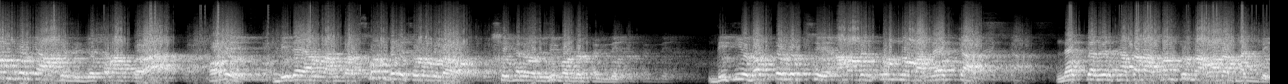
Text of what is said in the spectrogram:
সম্পর্কে আমাদের জিজ্ঞাসাবাদ করা হবে। বিদায় আল্লাহ ছোট থেকে ছোটগুলো সেখানে লিপিবদ্ধ থাকবে। দ্বিতীয় দপ্তর হচ্ছে আমাদের পূর্ণ বা ন্যাক কাজ ন্যাক কাজের খাতাটা সম্পূর্ণ আলাদা থাকবে।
